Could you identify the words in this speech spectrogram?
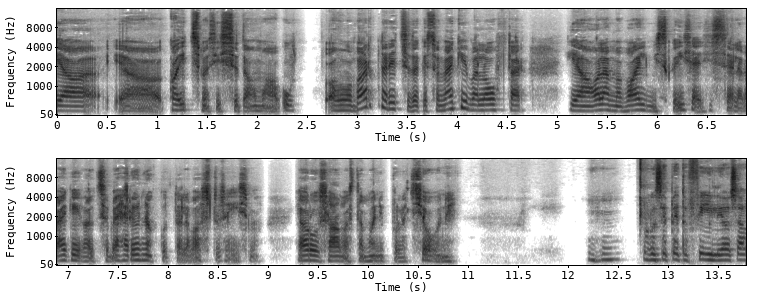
ja, ja kaitsma siis seda oma uut oma partnerit, seda, kes on vägivalla ohver ja olema valmis ka ise siis selle vägivaldse mehe rünnakutele vastu seisma ja aru saama seda manipulatsiooni mm. -hmm aga see pedofiilia osa,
